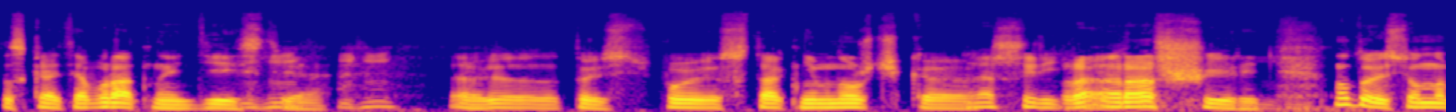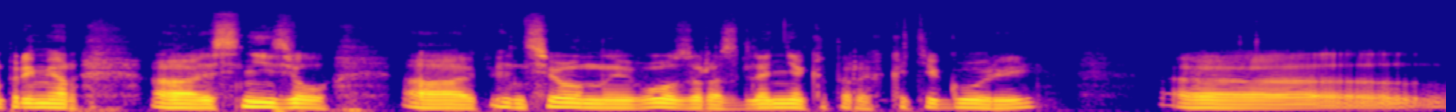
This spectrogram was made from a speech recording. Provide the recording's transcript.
так сказать, обратные действия. Uh-huh, То есть пояс так немножечко расширить. Ра- расширить. Ну, то есть он, например, э, снизил пенсионный возраст для некоторых категорий э,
